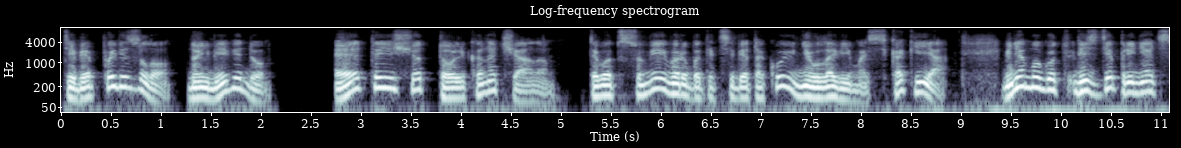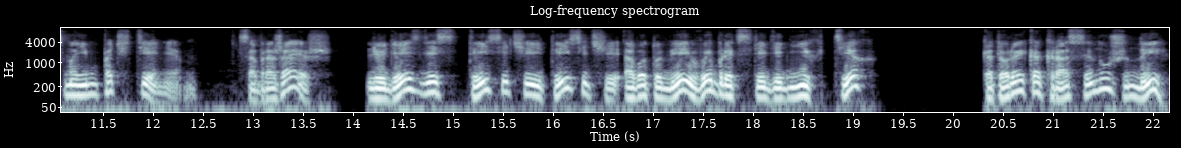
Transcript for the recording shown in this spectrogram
Тебе повезло, но имей в виду, это еще только начало. Ты вот сумей выработать себе такую неуловимость, как я. Меня могут везде принять с моим почтением. Соображаешь? Людей здесь тысячи и тысячи, а вот умей выбрать среди них тех, которые как раз и нужны.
